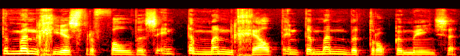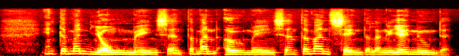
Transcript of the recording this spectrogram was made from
Te min geesvervuldes en te min geld en te min betrokke mense en te min jong mense en te min ou mense en te min sendelinge, jy noem dit.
